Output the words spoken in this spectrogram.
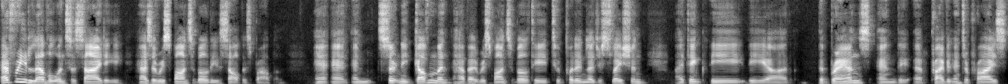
every level in society has a responsibility to solve this problem. And, and, and certainly government have a responsibility to put in legislation. I think the, the, uh, the brands and the uh, private enterprise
